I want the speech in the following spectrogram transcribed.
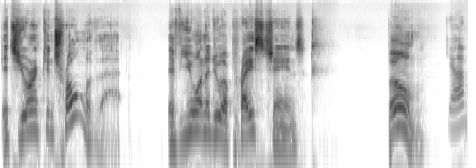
It's you're in control of that. If you want to do a price change, boom, Yep.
